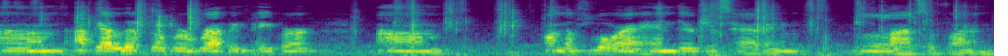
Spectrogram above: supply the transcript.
Um, I've got leftover wrapping paper um, on the floor and they're just having lots of fun.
